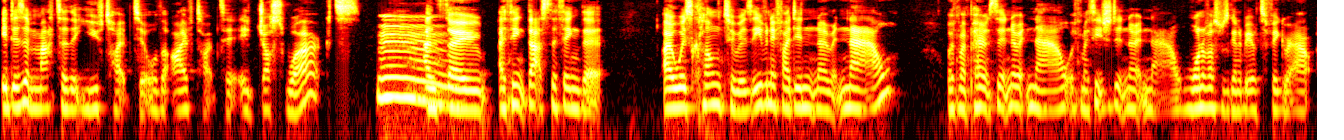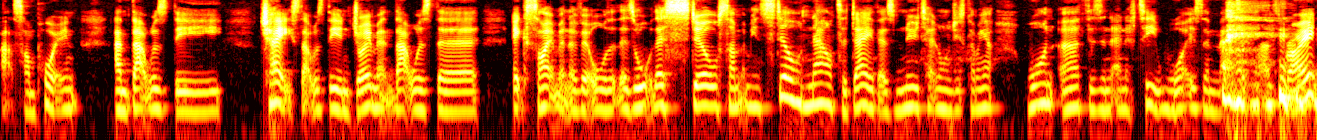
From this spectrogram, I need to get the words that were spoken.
it doesn't matter that you've typed it or that i've typed it it just worked Mm. and so i think that's the thing that i always clung to is even if i didn't know it now or if my parents didn't know it now if my teacher didn't know it now one of us was going to be able to figure it out at some point. And that was the chase that was the enjoyment that was the excitement of it all that there's all there's still some i mean still now today there's new technologies coming out. What on earth is an nft what is a metaverse right?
